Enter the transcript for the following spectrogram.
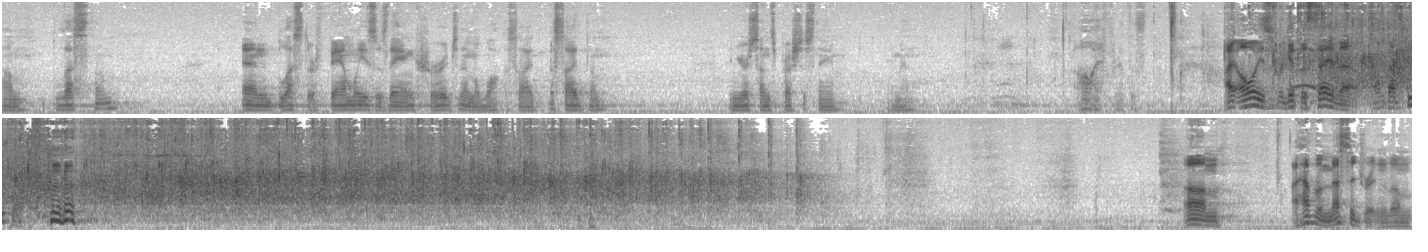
Um, bless them and bless their families as they encourage them and walk aside, beside them. In your son's precious name, amen. Oh, I forget this. I always forget to say that. I've got people. Um, I have a message written, but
